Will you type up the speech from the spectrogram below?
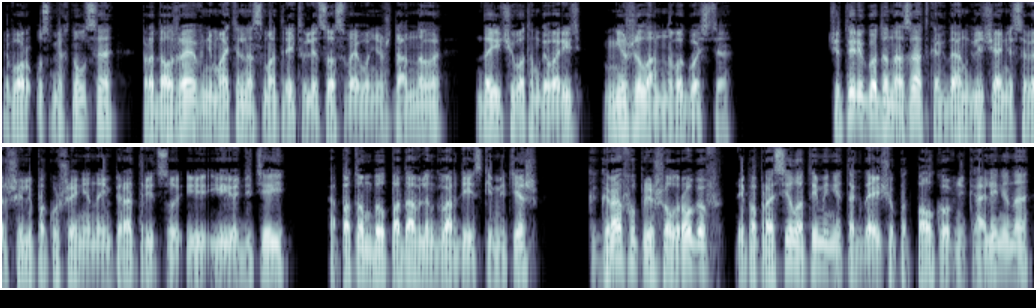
Вор усмехнулся, продолжая внимательно смотреть в лицо своего нежданного, да и чего там говорить, нежеланного гостя. Четыре года назад, когда англичане совершили покушение на императрицу и ее детей, а потом был подавлен гвардейский мятеж, к графу пришел Рогов и попросил от имени тогда еще подполковника Оленина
